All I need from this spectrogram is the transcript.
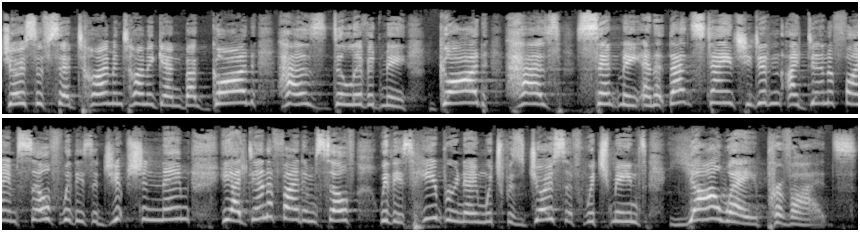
Joseph said time and time again, but God has delivered me. God has sent me. And at that stage, he didn't identify himself with his Egyptian name. He identified himself with his Hebrew name, which was Joseph, which means Yahweh provides.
